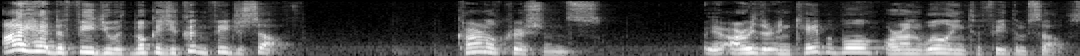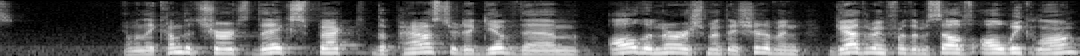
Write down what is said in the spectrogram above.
I had to feed you with milk because you couldn't feed yourself. Carnal Christians are either incapable or unwilling to feed themselves. And when they come to church, they expect the pastor to give them all the nourishment they should have been gathering for themselves all week long.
